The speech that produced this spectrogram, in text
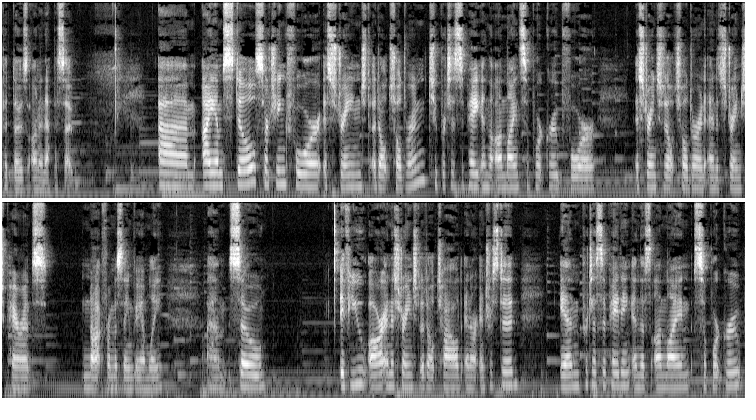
put those on an episode. Um, I am still searching for estranged adult children to participate in the online support group for estranged adult children and estranged parents not from the same family. Um, so, if you are an estranged adult child and are interested in participating in this online support group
